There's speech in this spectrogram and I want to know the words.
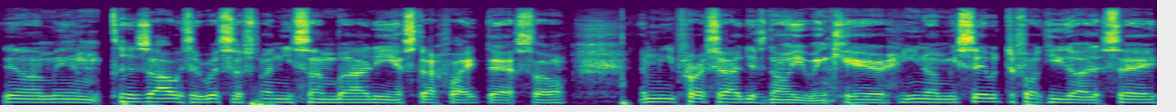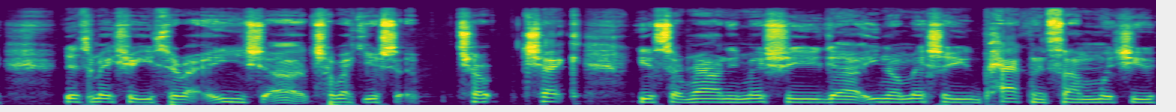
You know what I mean. There's always a risk of offending somebody and stuff like that. So, me personally, I just don't even care. You know what I mean. Say what the fuck you gotta say. Just make sure you you uh, check your check your surroundings. Make sure you got, you know, make sure you packing something with you.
